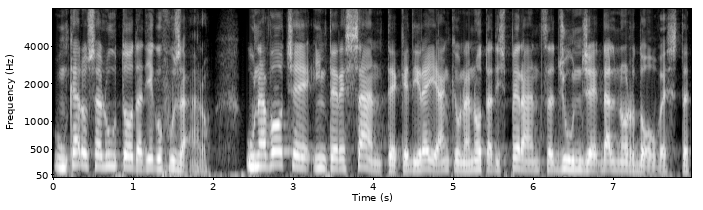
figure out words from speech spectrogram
Un caro saluto da Diego Fusaro. Una voce interessante, che direi anche una nota di speranza, giunge dal nord-ovest,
